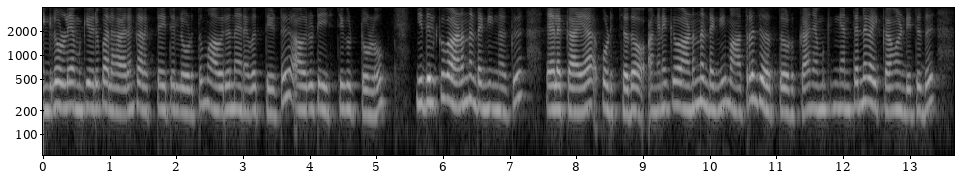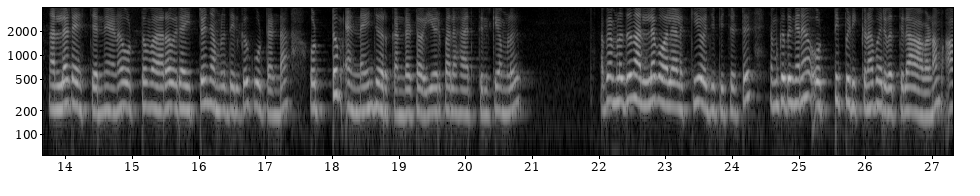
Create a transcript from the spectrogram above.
എങ്കിലുള്ളൂ നമുക്ക് ഈ ഒരു പലഹാരം കറക്റ്റായിട്ട് എല്ലായിടത്തും ആ ഒരു നനവ് എത്തിയിട്ട് ആ ഒരു ടേസ്റ്റ് കിട്ടുള്ളൂ. ഇതിൽക്ക് വേണമെന്നുണ്ടെങ്കിൽ നിങ്ങൾക്ക് ഏലക്കായ പൊടിച്ചതോ അങ്ങനെയൊക്കെ വേണമെന്നുണ്ടെങ്കിൽ മാത്രം ചേർത്ത് കൊടുക്കുക നമുക്ക് ഇങ്ങനെ തന്നെ കഴിക്കാൻ വേണ്ടിയിട്ട് ഇത് നല്ല ടേസ്റ്റ് തന്നെയാണ്. ഒട്ടും വേറെ ഒരു ഐറ്റം നമ്മൾ ഇതിലേക്ക് കൂട്ടണ്ട. ഒട്ടും എണ്ണയും ചേർക്കണ്ട കേട്ടോ ഈ ഒരു പലഹാരത്തിലേക്ക് നമ്മൾ അപ്പോൾ നമ്മളിത് നല്ല പോലെ ഇളക്കി യോജിപ്പിച്ചിട്ട് നമുക്കിതിങ്ങനെ ഒട്ടിപ്പിടിക്കണ പരുവത്തിലാവണം. ആ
